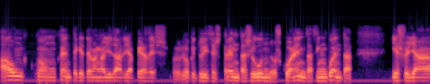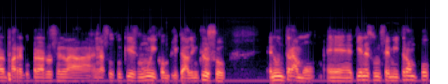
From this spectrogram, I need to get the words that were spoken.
Aún con gente que te venga a ayudar ya pierdes lo que tú dices, 30 segundos, 40, 50 y eso ya para recuperarlos en la, en la Suzuki es muy complicado. Incluso en un tramo eh, tienes un semitrompo,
